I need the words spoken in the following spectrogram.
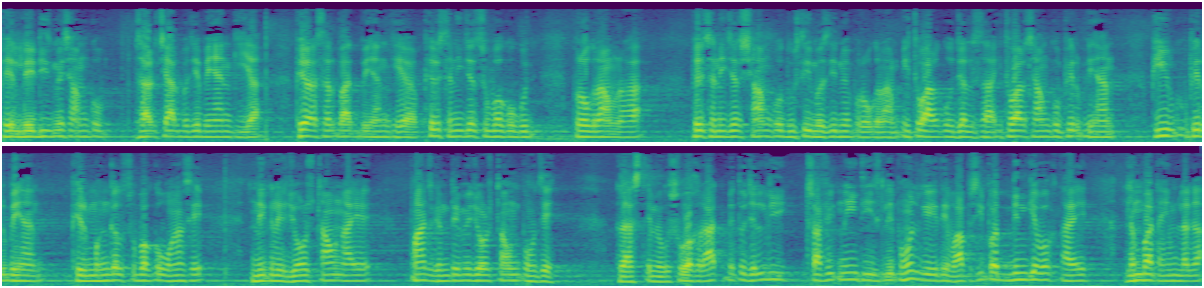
پھر لیڈیز میں شام کو ساڑھے چار بجے بیان کیا۔ پھر اثر بعد بیان کیا۔ پھر سنیچر صبح کو کچھ پروگرام رہا۔ پھر سنیچر شام کو دوسری مسجد میں پروگرام۔ اتوار کو جلسہ، اتوار شام کو پھر بیان۔ پیر کو پھر بیان۔ پھر منگل صبح کو وہاں سے نکلے۔ جارج ٹاؤن آئے۔ پانچ گھنٹے میں جارج ٹاؤن پہنچے۔ راستے میں اس وقت رات میں تو جلدی ٹریفک نہیں تھی، اس لیے پہنچ گئے تھے۔ واپسی پر دن کے وقت آئے۔ لمبا ٹائم لگا۔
